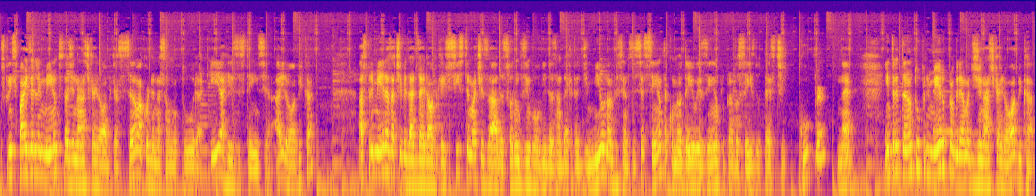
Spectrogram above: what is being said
Os principais elementos da ginástica aeróbica são a coordenação motora e a resistência aeróbica. As primeiras atividades aeróbicas sistematizadas foram desenvolvidas na década de 1960, como eu dei o exemplo para vocês do teste Cooper, né? Entretanto, o primeiro programa de ginástica aeróbica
